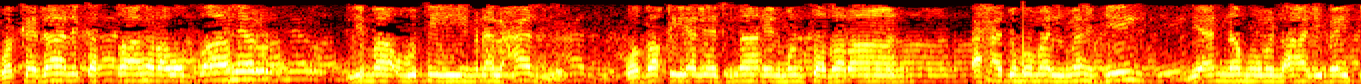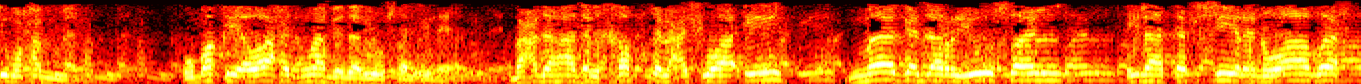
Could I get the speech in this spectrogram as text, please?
وكذلك الطاهر والظاهر لما أوتيه من العدل وبقي الاثنان المنتظران أحدهما المهدي لأنه من آل بيت محمد وبقي واحد ما قدر يوصل إليه. بعد هذا الخط العشوائي ما قدر يوصل إلى تفسير واضح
